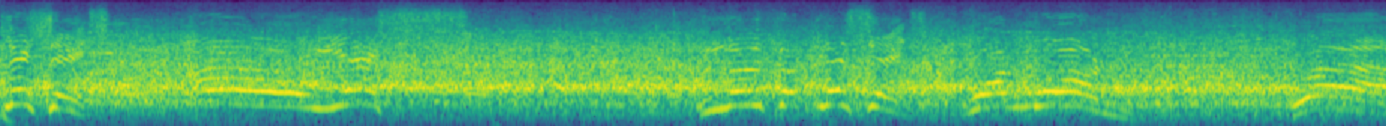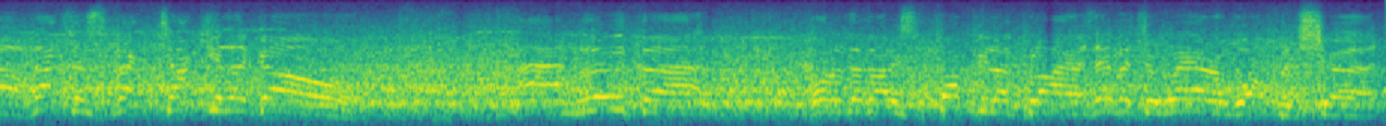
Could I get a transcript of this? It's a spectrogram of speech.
Blissett! Oh, yes! Luther Blissett, 1-1. Wow, that's a spectacular goal. And Luther, one of the most popular players ever to wear a Watford shirt.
